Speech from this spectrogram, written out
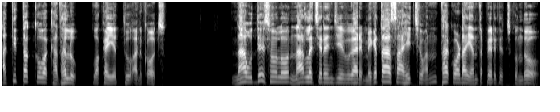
అతి తక్కువ కథలు ఒక ఎత్తు అనుకోవచ్చు. నా ఉద్దేశంలో నార్ల చిరంజీవి గారి మిగతా సాహిత్యం అంతా కూడా ఎంత పేరు తెచ్చుకుందో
